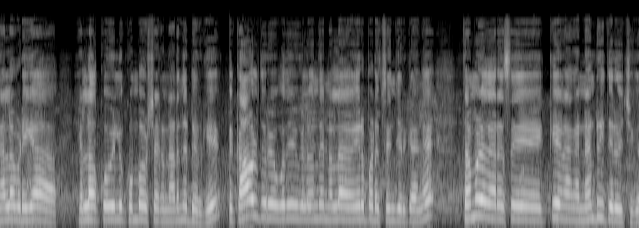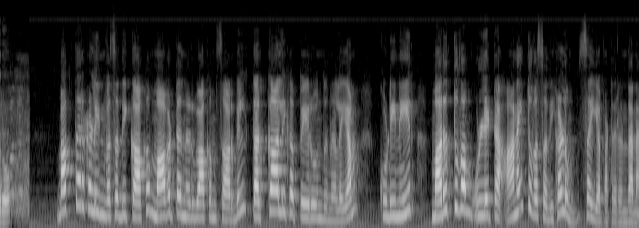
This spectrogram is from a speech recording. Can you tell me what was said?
நல்லபடியாக எல்லா கோவிலும் கும்பாபிஷேகம் நடந்துட்டு இருக்கு. காவல்துறை உதவிகள் வந்து நல்ல ஏற்பாடு செஞ்சுருக்காங்க. தமிழக அரசுக்கு நாங்கள் நன்றி தெரிவிச்சுக்கிறோம். பக்தர்களின் வசதிக்காக மாவட்ட நிர்வாகம் சார்பில் தற்காலிக பேருந்து நிலையம் குடிநீர் மருத்துவம் உள்ளிட்ட அனைத்து வசதிகளும் செய்யப்பட்டிருந்தன.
